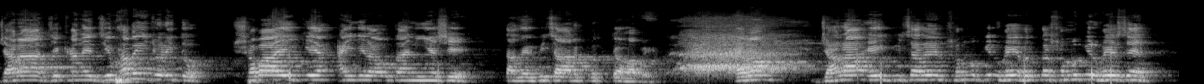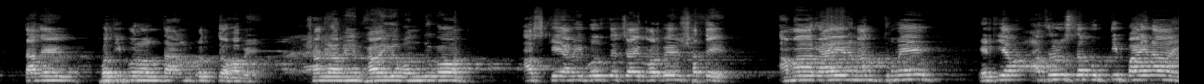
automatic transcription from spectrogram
যারা যেখানে যেভাবেই জড়িত, সবাইকে আইনের আওতায় নিয়ে এসে তাদের বিচার করতে হবে। এবং যারা এই বিচারের সম্মুখীন হয়ে, হত্যার সম্মুখীন হয়েছেন, তাদের ক্ষতিপূরণ দান করতে হবে। সংগ্রামী ভাই ও বন্ধুগণ, আজকে আমি বলতে চাই গর্বের সাথে, আমার রায়ের মাধ্যমে এটি আমার আজহারুল মুক্তি পায় নাই।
